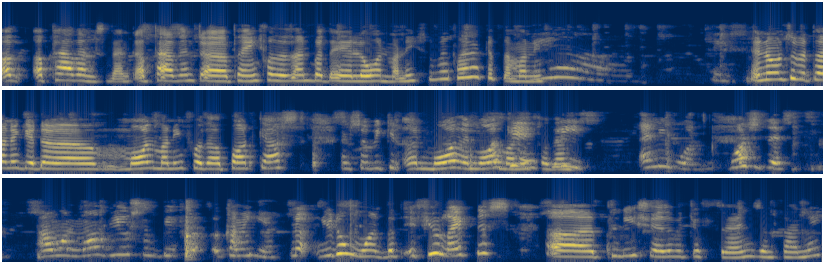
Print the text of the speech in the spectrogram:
a, a parent's rent, a parent uh, paying for the rent, but they're low on money, so we're trying to get the money. yeah. Please. And also, we're trying to get uh, more money for the podcast, and so we can earn more and more money for them. please, anyone, watch this. I want more views to be co- coming here. No, you don't want, but if you like this, uh, please share it with your friends and family,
